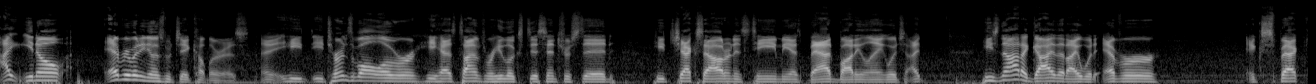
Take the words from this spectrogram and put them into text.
I, you know, everybody knows what Jay Cutler is. Uh, he he turns the ball over. He has times where he looks disinterested. He checks out on his team. He has bad body language. I, he's not a guy that I would ever expect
